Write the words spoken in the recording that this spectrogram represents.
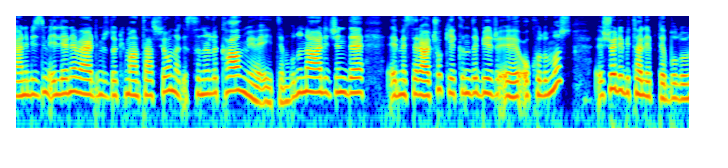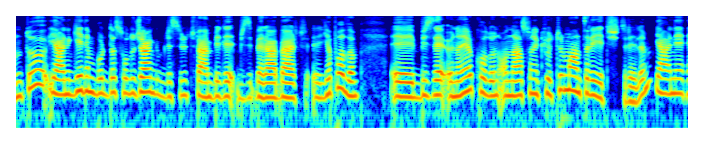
yani bizim ellerine verdiğimiz dokümantasyonla sınırlı kalmıyor eğitim. Bunun haricinde e, mesela çok yakında bir e, okulumuz e, şöyle bir talepte bulundu. Yani gelin burada solucan gübresi lütfen biri, bizi beraber yapalım. Bize ön ayak olun. Ondan sonra kültür mantarı yetiştirelim. Yani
